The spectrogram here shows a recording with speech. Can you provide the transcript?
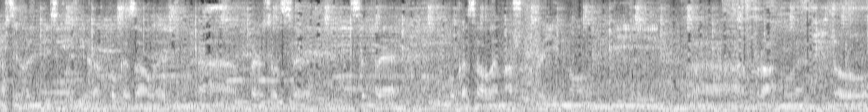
на цих Олімпійських іграх показали перш за все себе, показали нашу країну і прагнули до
